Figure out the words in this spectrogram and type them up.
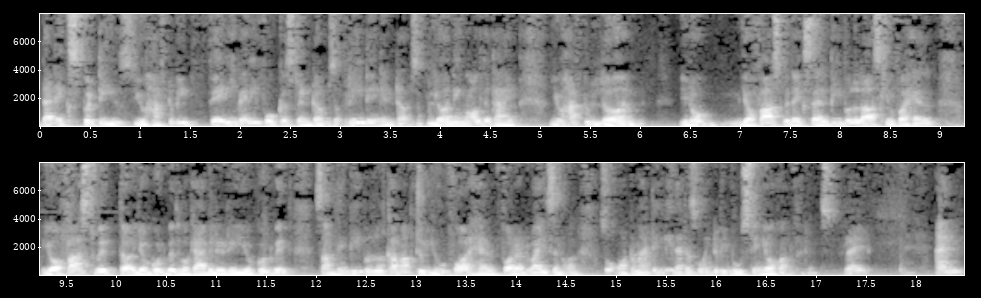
that expertise. You have to be very, very focused in terms of reading, in terms of learning all the time. You have to learn. You know, you're fast with Excel. People will ask you for help. You're fast with, uh, you're good with vocabulary. You're good with something. People will come up to you for help, for advice, and all. So automatically, that is going to be boosting your confidence, right? And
